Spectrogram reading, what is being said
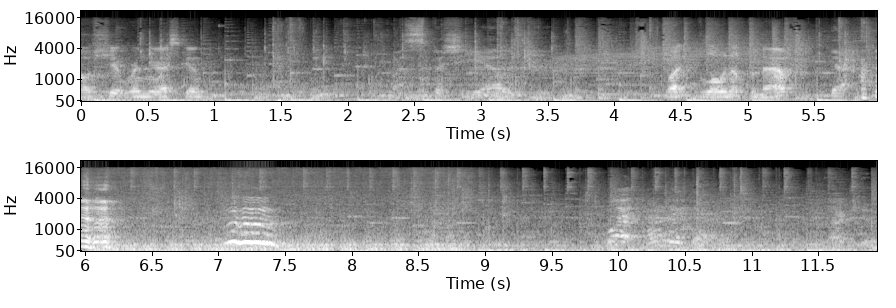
Oh shit, we're in the ice skin. My speciality. What, blowing up the map? Yeah. Woohoo! What? How did I die? That killed.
